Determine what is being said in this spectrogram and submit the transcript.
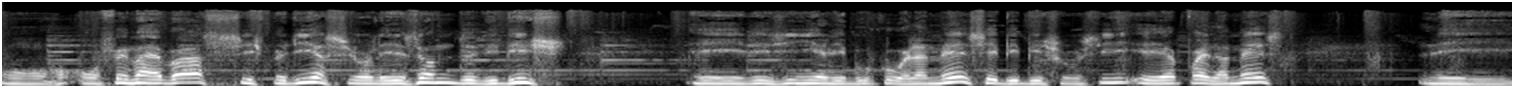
ont, fait main basse, si je peux dire, sur les hommes de Bibiche. Et Lésigny allait beaucoup à la messe, et Bibiche aussi. Et après la messe, les,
